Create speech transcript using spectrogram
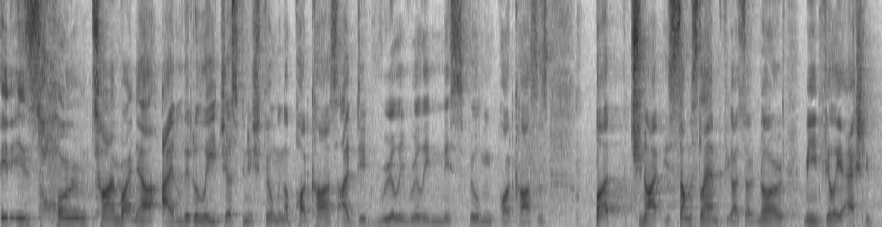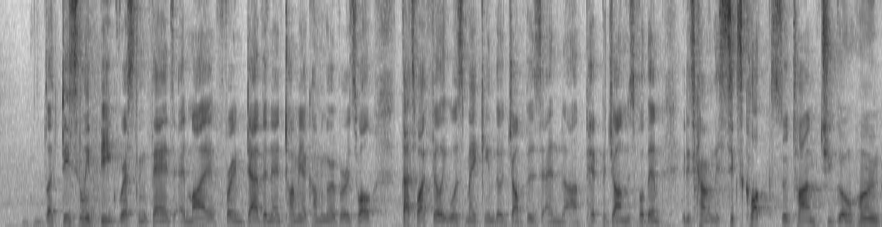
It is home time right now. I literally just finished filming a podcast. I did really, really miss filming podcasts. But tonight is SummerSlam. If you guys don't know, me and Philly are actually like decently big wrestling fans and my friend Davin and Tommy are coming over as well. That's why Philly was making the jumpers and uh, pet pajamas for them. It is currently 6 o'clock, so time to go home.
